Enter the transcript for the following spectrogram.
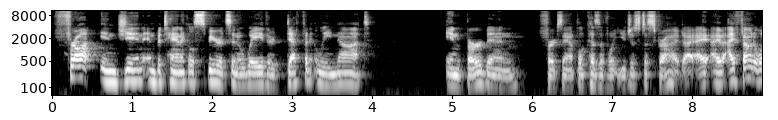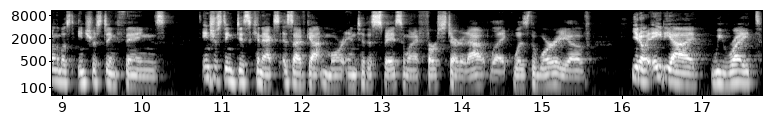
fraught in gin and botanical spirits in a way they're definitely not in bourbon, for example, because of what you just described. I, I I found it one of the most interesting things, interesting disconnects as I've gotten more into the space. And when I first started out, like, was the worry of, you know, at ADI we write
